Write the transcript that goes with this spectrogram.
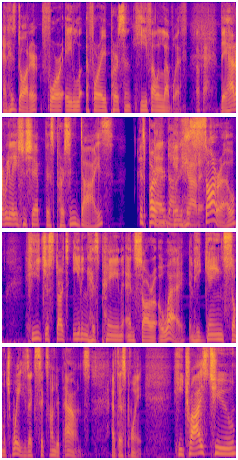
and his daughter for a for a person he fell in love with. Okay. They had a relationship. This person dies, His partner and dies. in his sorrow, he just starts eating his pain and sorrow away, and he gains so much weight. He's like six hundred pounds at this point. He tries to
